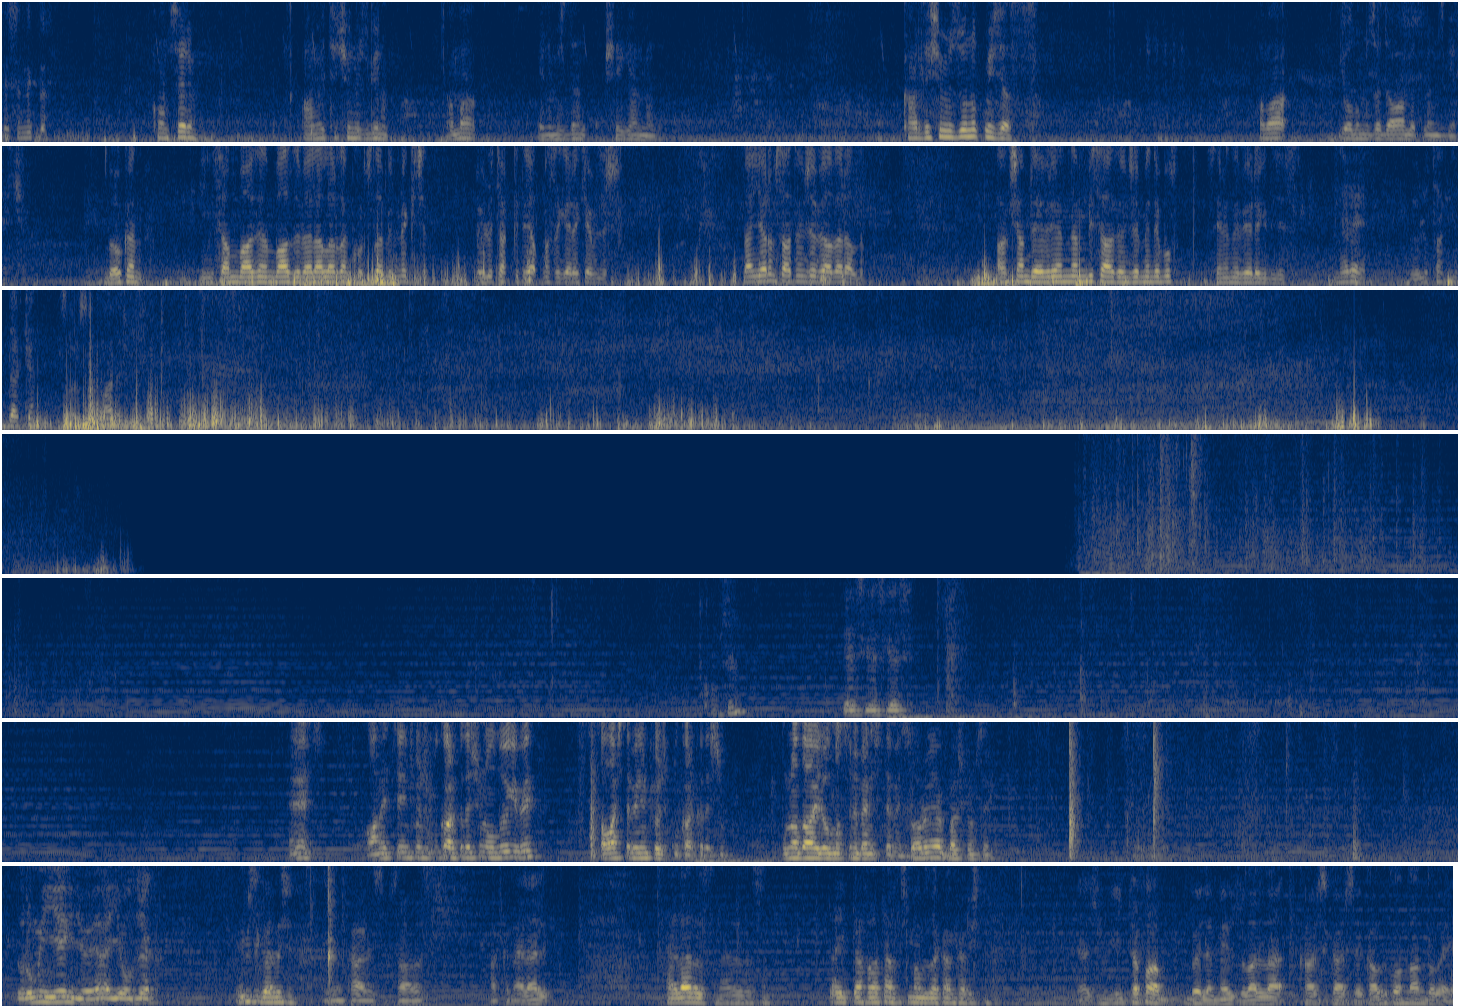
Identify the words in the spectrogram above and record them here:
Kesinlikle. Komiserim, Ahmet için üzgünüm ama elimizden bir şey gelmedi. Kardeşimizi unutmayacağız. Ama yolumuza devam etmemiz gerek. Doğukan, insan bazen bazı belalardan kurtulabilmek için ölü taklidi yapması gerekebilir. Ben yarım saat önce bir haber aldım. Akşam devriyenden bir saat önce beni bul. Seninle bir yere gideceğiz. Nereye? Ölü taklit derken? Soru sorma hadi. Komiserim? Geç geç geç. Enes, Ahmet senin çocukluk arkadaşın olduğu gibi Savaş da benim çocukluk arkadaşım. Buna dahil olmasını ben istemedim. Sorun yok başkomiserim. Durumu iyiye gidiyor ya, iyi olacak. İyi misin kardeşim? İyiyim kardeşim sağ olasın. Hakkını helal et. Helal olsun helal olsun. Da ilk defa tartışmamıza kan karıştı. Ya çünkü ilk defa böyle mevzularla karşı karşıya kaldık ondan dolayı.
